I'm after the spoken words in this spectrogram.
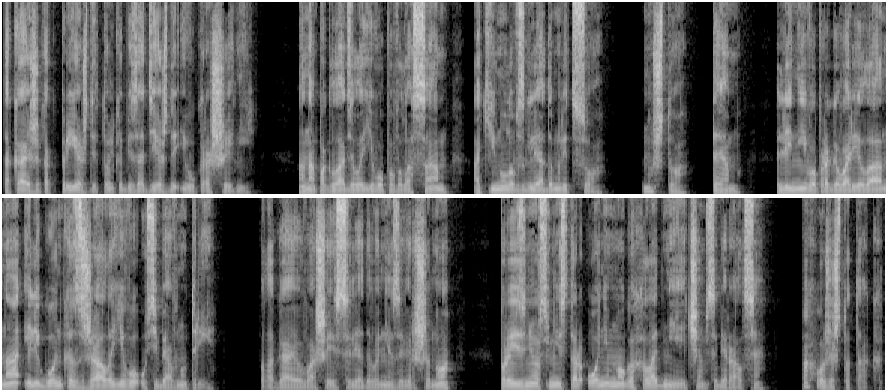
такая же, как прежде, только без одежды и украшений. Она погладила его по волосам, окинула взглядом лицо. «Ну что, Тем?» — лениво проговорила она и легонько сжала его у себя внутри. «Полагаю, ваше исследование завершено?» — произнес мистер О немного холоднее, чем собирался. «Похоже, что так».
